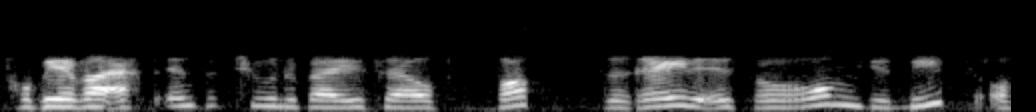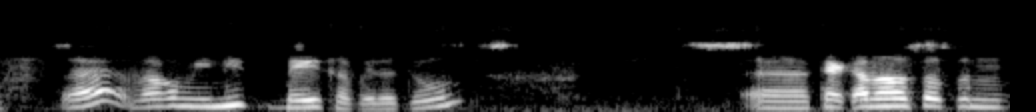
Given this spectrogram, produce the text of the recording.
probeer wel echt in te tunen bij jezelf wat de reden is waarom je niet, of hè, waarom je niet mee zou willen doen. Eh, kijk, en als dat een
